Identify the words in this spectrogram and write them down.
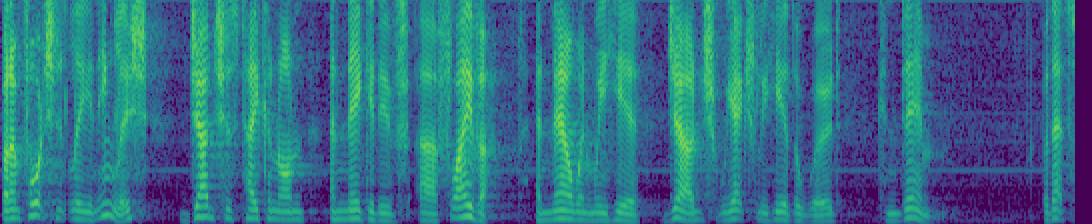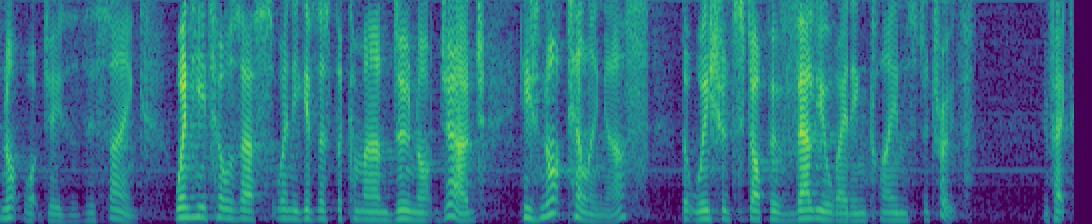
But unfortunately, in English, judge has taken on a negative uh, flavour. And now, when we hear judge, we actually hear the word condemn. But that's not what Jesus is saying when he tells us, when he gives us the command, do not judge, he's not telling us that we should stop evaluating claims to truth. In fact,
